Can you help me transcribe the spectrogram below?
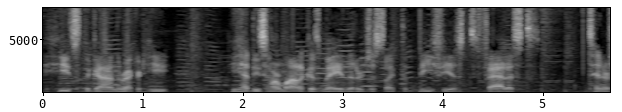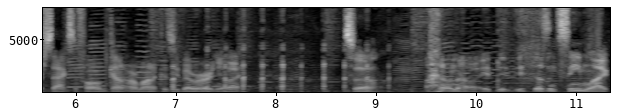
he's the guy on the record. He he had these harmonicas made that are just like the beefiest, fattest tenor saxophone kind of harmonicas you've ever heard in your life. So I don't know. It, it, it doesn't seem like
